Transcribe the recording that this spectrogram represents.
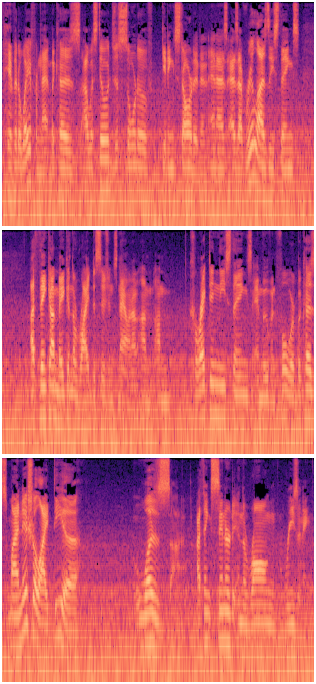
pivot away from that because I was still just sort of getting started. And, and as, as I've realized these things, I think I'm making the right decisions now, and I'm, I'm, I'm correcting these things and moving forward because my initial idea was, I think, centered in the wrong reasoning.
